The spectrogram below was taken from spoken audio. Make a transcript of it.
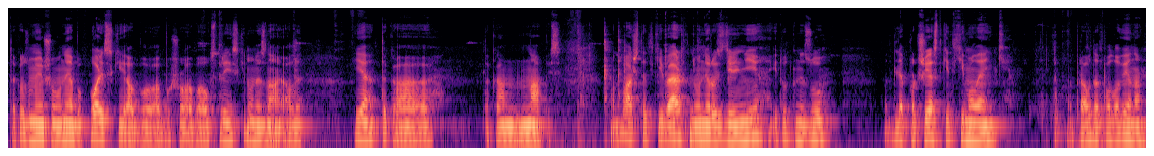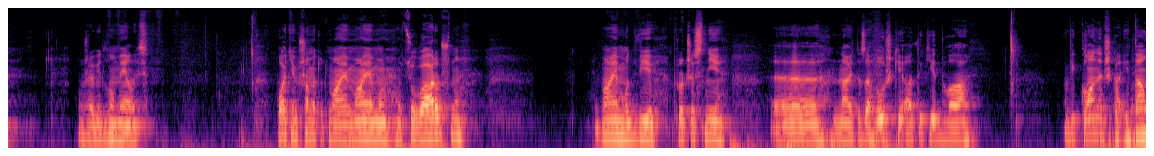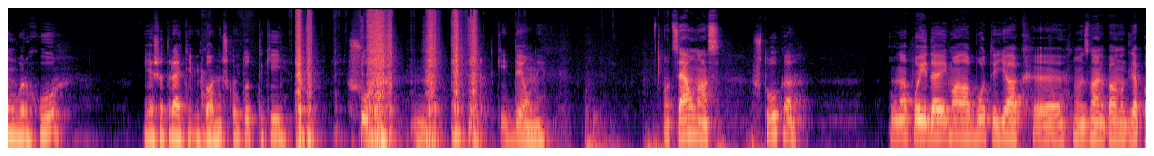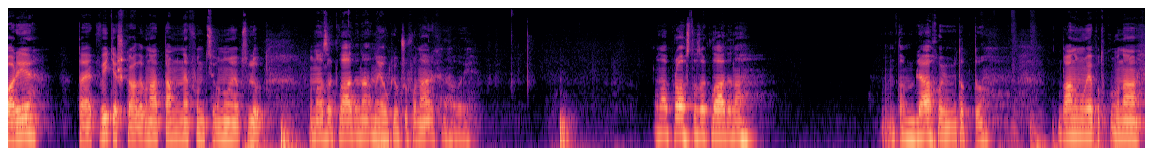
Так розумію, що вони або польські, або, або що, або австрійські, ну не знаю, але є така, така напись. От бачите, такі верхні, вони роздільні, і тут внизу для прочистки такі маленькі. Правда, половина вже відломилась. Потім що ми тут маємо? Маємо оцю варочну. Маємо дві прочисні е, навіть не заглушки, а такі два віконечка. І там вверху є ще третє віконечко. І тут такий М, Такий дивний. Оце у нас штука. Вона, по ідеї, мала бути як, е, ну не знаю, напевно, для пари, та як витяжка, але вона там не функціонує абсолютно. Вона закладена, ну я включу фонарик на голові. Вона просто закладена там бляхою, тобто в даному випадку вона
